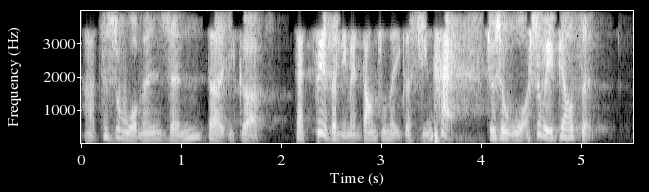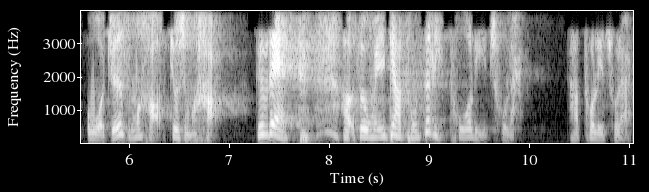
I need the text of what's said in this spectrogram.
啊，这是我们人的一个在罪的里面当中的一个形态，就是我是为标准，我觉得什么好就什么好，对不对？好，所以我们一定要从这里脱离出来。啊，脱离出来，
